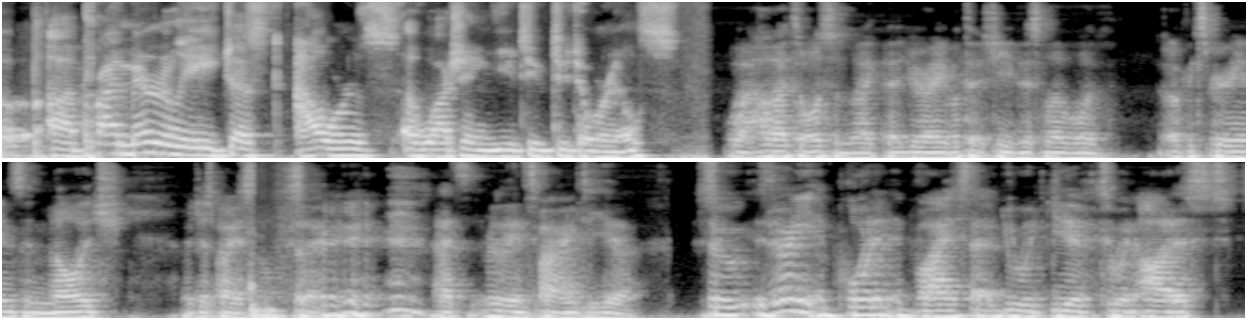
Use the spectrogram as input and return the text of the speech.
But uh, primarily just hours of watching youtube tutorials. Wow that's awesome. Like that you're able to achieve this level of, of experience and knowledge just by yourself. So that's really inspiring to hear so, is there any important advice that you would give to an artist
